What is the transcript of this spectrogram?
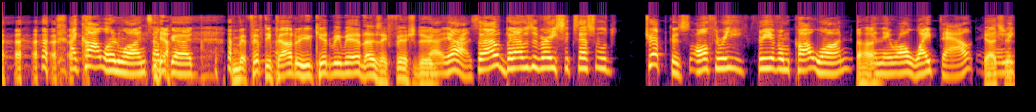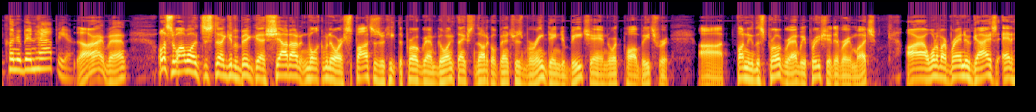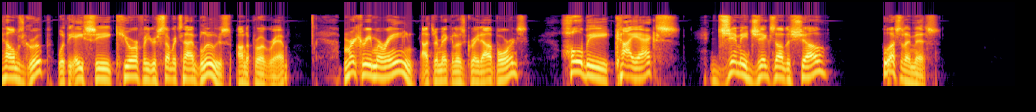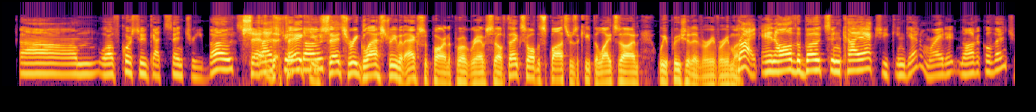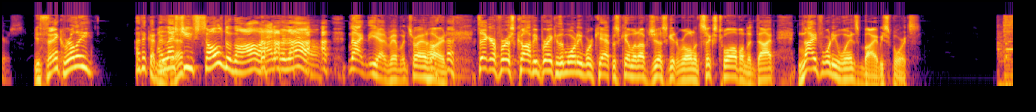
I caught one once. I'm Yeah. good." Fifty pounder? you kidding me, man? That is a fish, dude. Uh, yeah. So, I, but that was a very successful trip because all three three of them caught one, Uh-huh. and they were all wiped out, Gotcha. and they couldn't have been happier. All right, man. Listen, I want to just uh, give a big uh, shout out and welcome to our sponsors who keep the program going. Thanks to Nautical Ventures Marine, Dania Beach, and North Palm Beach for uh, funding this program. We appreciate it very much. Uh, one of our brand new guys, Ed Helms Group, with the AC Cure for your summertime blues on the program. Mercury Marine out there making those great outboards. Hobie Kayaks. Jimmy Jigs on the show. Who else did I miss? Um. Well, of course, we've got Century Boats. Glasstream thank you, boats. Century, Glasstream, and Axopar on the program. So thanks to all the sponsors that keep the lights on. We appreciate it very, very much. Right, and all the boats and kayaks you can get them right at Nautical Ventures. You think, really? I think I knew Unless that. you've sold them all, I don't know. Not yet, man, but try it hard. Take our first coffee break of the morning. More cap is coming up. Just getting rolling. 612 on the dot. 940 wins Bobby Sports.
